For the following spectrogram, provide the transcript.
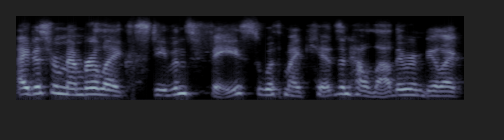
I just remember like Stephen's face with my kids and how loud they would be like,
